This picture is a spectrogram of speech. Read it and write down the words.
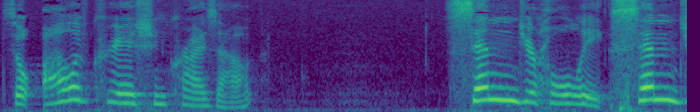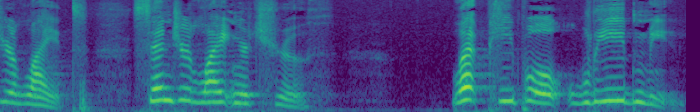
So all of creation cries out Send your holy, send your light, send your light and your truth. Let people lead me,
